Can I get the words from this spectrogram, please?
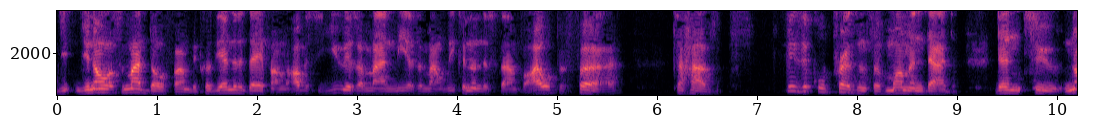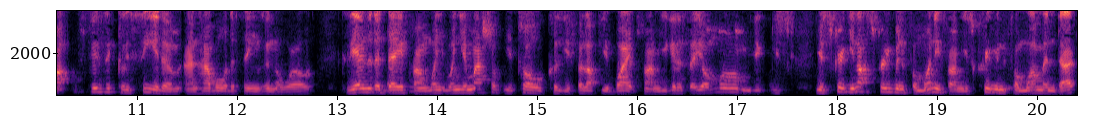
Do you know what's mad though, fam? Because at the end of the day, fam, obviously you as a man, me as a man, we can understand. For I would prefer to have physical presence of mom and dad than to not physically see them and have all the things in the world. Because the end of the day, fam, when, when you mash up your toe because you fell off your bike, fam, you're gonna say, "Yo, mom, you, you, you're screaming. You're not screaming for money, fam. You're screaming for mom and dad."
